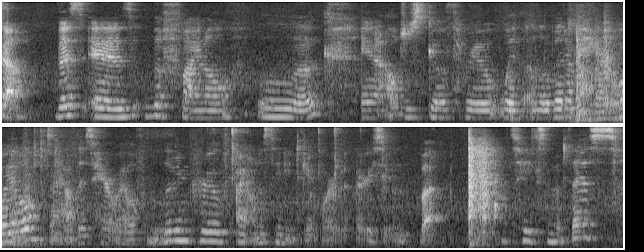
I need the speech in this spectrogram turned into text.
So this is the final look and I'll just go through with a little bit of hair oil. I have this hair oil from Living Proof. I honestly need to get more of it very soon, but I'll take some of this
